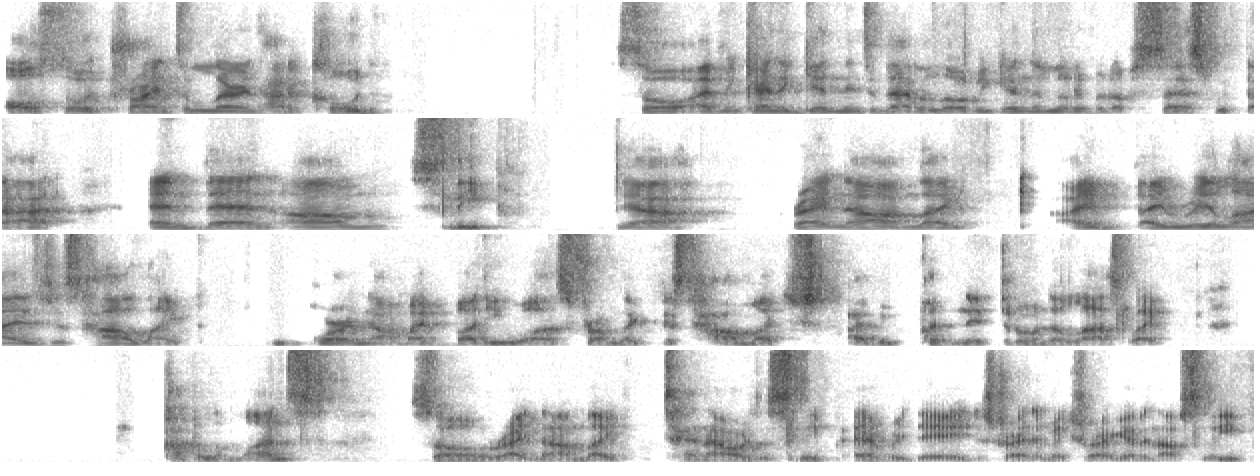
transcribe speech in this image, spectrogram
also trying to learn how to code. So I've been kind of getting into that a little bit, getting a little bit obsessed with that. And then um, sleep. Yeah. Right now I'm like I I realized just how like worn out my body was from like just how much I've been putting it through in the last like couple of months. So right now I'm like ten hours of sleep every day, just trying to make sure I get enough sleep.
